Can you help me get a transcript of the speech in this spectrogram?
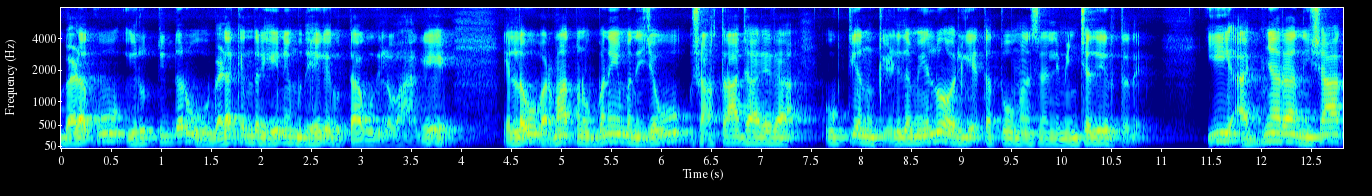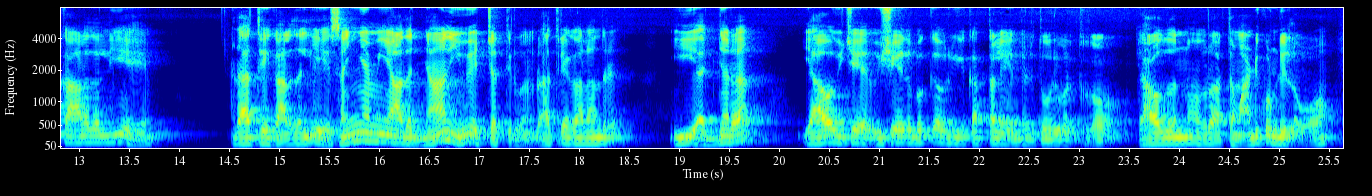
ಬೆಳಕು ಇರುತ್ತಿದ್ದರೂ ಬೆಳಕೆಂದರೆ ಏನೆಂಬುದು ಹೇಗೆ ಗೊತ್ತಾಗುವುದಿಲ್ಲವೋ ಹಾಗೆ? ಎಲ್ಲವೂ ಪರಮಾತ್ಮನೊಬ್ಬನೇ ಎಂಬ ನಿಜವೂ ಶಾಸ್ತ್ರಾಚಾರ್ಯರ ಉಕ್ತಿಯನ್ನು ಕೇಳಿದ ಮೇಲೂ ಅವರಿಗೆ ತತ್ವವು ಮನಸ್ಸಿನಲ್ಲಿ ಮಿಂಚದೇ ಇರುತ್ತದೆ. ಈ ಅಜ್ಞರ ನಿಶಾ ಕಾಲದಲ್ಲಿಯೇ ರಾತ್ರಿಯ ಕಾಲದಲ್ಲಿ ಸಂಯಮಿಯಾದ ಜ್ಞಾನಿಯು ಎಚ್ಚೆತ್ತಿರುವನು. ರಾತ್ರಿಯ ಕಾಲ ಅಂದರೆ ಈ ಅಜ್ಞರ ಯಾವ ವಿಷಯ, ವಿಷಯದ ಬಗ್ಗೆ ಅವರಿಗೆ ಕತ್ತಲೆ ಅಂತೇಳಿ ತೋರಿ ಬರ್ತದೋ, ಯಾವುದನ್ನು ಅವರು ಅರ್ಥ ಮಾಡಿಕೊಂಡಿಲ್ಲವೋ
